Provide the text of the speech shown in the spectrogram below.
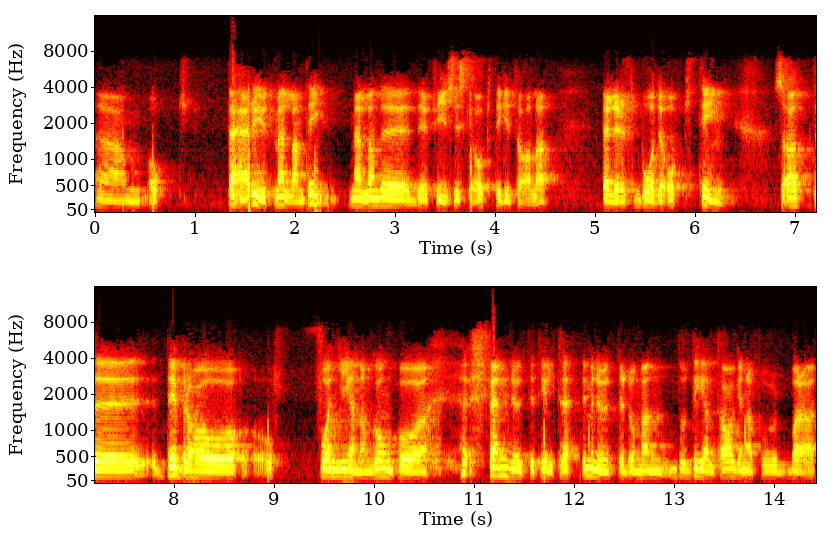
um, och det här är ju ett mellanting mellan det, det fysiska och digitala eller ett både och-ting. Så att eh, det är bra att, att, få en genomgång på 5 minuter till 30 minuter då, man, då deltagarna får bara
